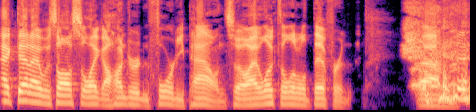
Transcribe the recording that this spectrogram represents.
back then I was also like 140 pounds, so I looked a little different. Um,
